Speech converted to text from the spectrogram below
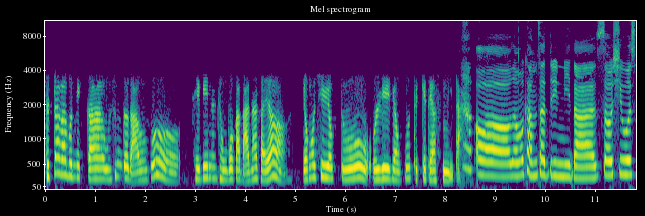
듣다가 보니까 웃음도 나오고 재미있는 정보가 많아서요. 영어 실력도 올리려고 듣게 되었습니다. Oh, 너무 감사드립니다. So she was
